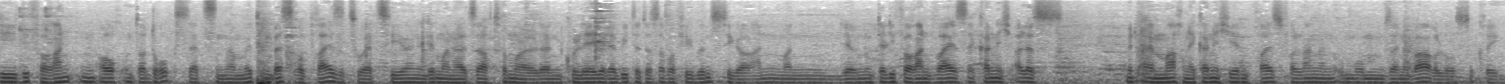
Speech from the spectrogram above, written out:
die Lieferanten auch unter Druck setzen, damit um bessere Preise zu erzielen, indem man halt sagt, hör mal, dein Kollege, der bietet das aber viel günstiger an. Man, der, und der Lieferant weiß, er kann nicht alles mit einem machen, er kann nicht jeden Preis verlangen, um, um seine Ware loszukriegen.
